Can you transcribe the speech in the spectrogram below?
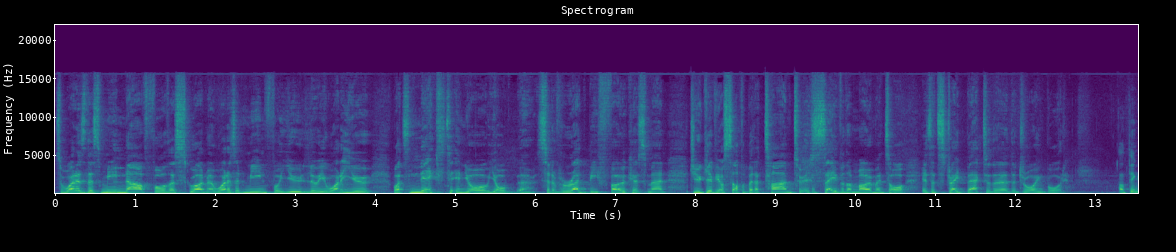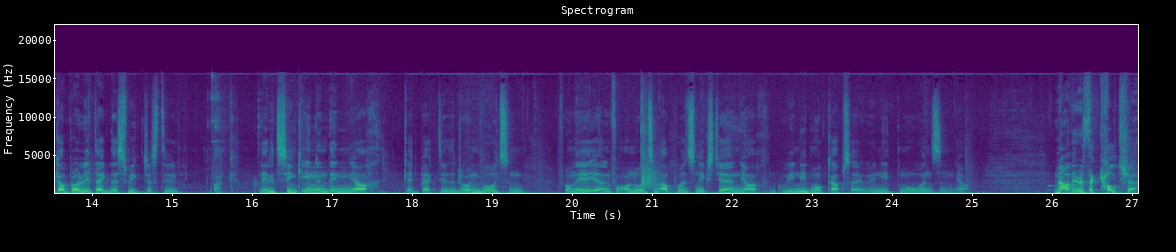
So what does this mean now for the squad, man? What does it mean for you, Louis? What are you? What's next in your your uh, sort of rugby focus, man? Do you give yourself a bit of time to savor the moment, or is it straight back to the, the drawing board? I think I'll probably take this week just to like let it sink in, and then yeah, get back to the drawing boards and from there and for onwards and upwards next year. And yeah, we need more cups. Eh? We need more wins. And yeah. Now there is a culture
